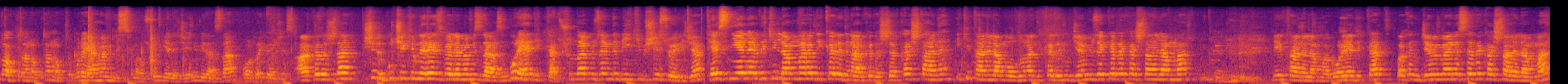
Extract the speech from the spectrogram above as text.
nokta nokta nokta. Buraya hangi isim usul geleceğini birazdan orada göreceğiz. Arkadaşlar şimdi bu çekimleri ezberlememiz lazım. Buraya dikkat. Şunların üzerinde bir iki bir şey söyleyeceğim. Tesniyelerdeki lamlara dikkat edin arkadaşlar. Kaç tane? İki tane lam olduğuna dikkat edin. Cem müzekkerde kaç tane lam var? Bir tane lam var. Oraya dikkat. Bakın cem müenneslerde kaç tane lam var?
